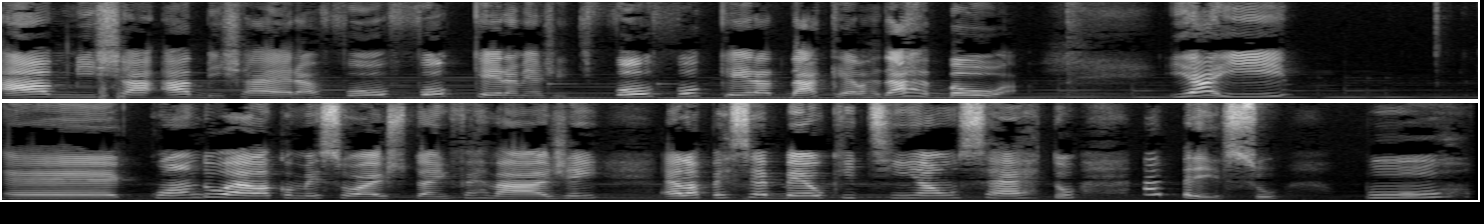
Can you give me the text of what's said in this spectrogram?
A bicha, a bicha era fofoqueira, minha gente. Fofoqueira daquelas, das boa. E aí, é, quando ela começou a estudar enfermagem, ela percebeu que tinha um certo apreço por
